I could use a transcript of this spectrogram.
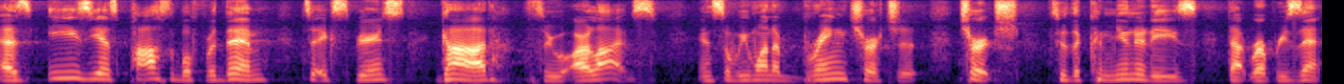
as easy as possible for them to experience God through our lives. And so we want to bring church, church to the communities that represent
